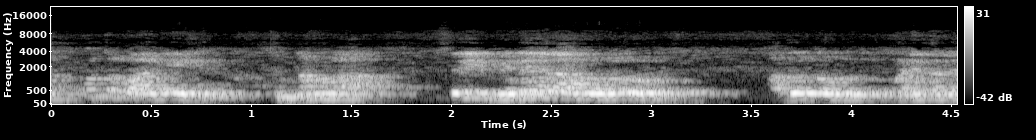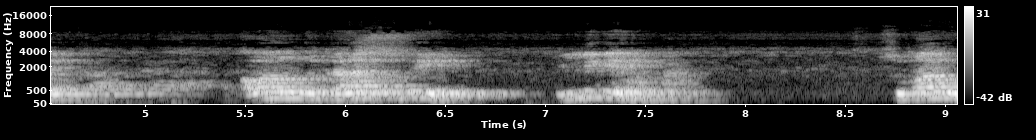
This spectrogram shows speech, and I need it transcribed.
ಅದ್ಭುತವಾಗಿ ನಮ್ಮ ಶ್ರೀ ವಿನಯರಾಮವರು ಅದನ್ನು ಒಂದು ಮಾಡಿದ್ದಾರೆ. ಅವರ ಒಂದು ಕಲಾಕೃತಿ ಇಲ್ಲಿಗೆ ಸುಮಾರು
